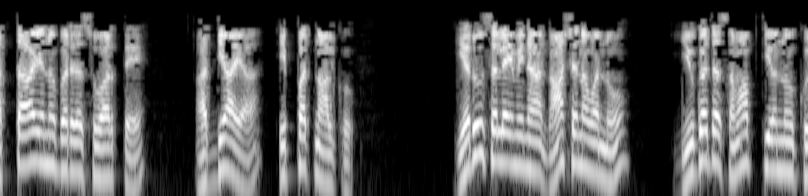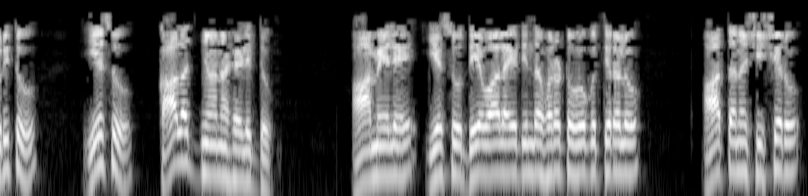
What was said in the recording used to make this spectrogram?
ಮತ್ತಾಯನು ಬರೆದ ಸುವಾರ್ತೆ, ಅಧ್ಯಾಯ ಇಪ್ಪತ್ನಾಲ್ಕು. ಯರುಸಲೇಮಿನ ನಾಶನವನ್ನು, ಯುಗದ ಸಮಾಪ್ತಿಯನ್ನು ಕುರಿತು ಯೇಸು ಕಾಲಜ್ಞಾನ ಹೇಳಿದ್ದು. ಆಮೇಲೆ ಯೇಸು ದೇವಾಲಯದಿಂದ ಹೊರಟು ಹೋಗುತ್ತಿರಲು, ಆತನ ಶಿಷ್ಯರು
